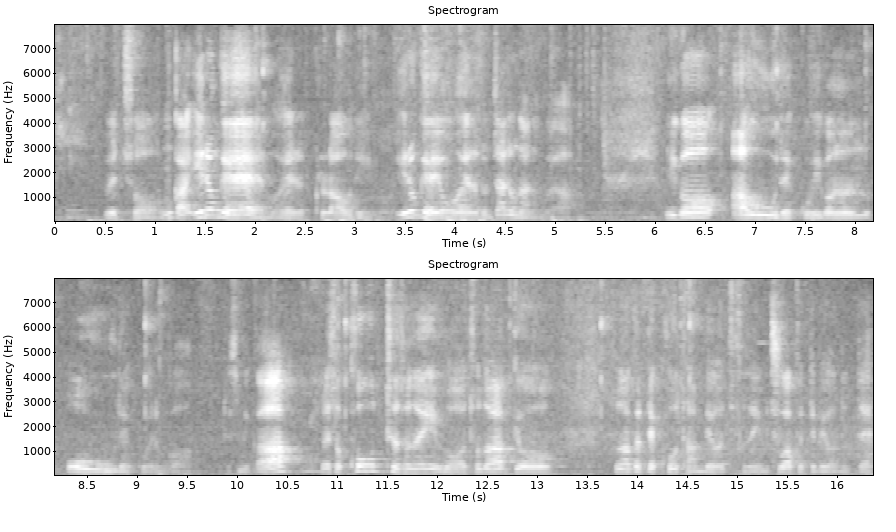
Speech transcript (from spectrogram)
T 그렇죠. 그러니까 이런 게뭐 예를 들어 cloudy 뭐 이런 게 영어에서 좀 짜증 나는 거야. 이거 아우 됐고 이거는 오우 됐고 이런 거 됐습니까? 네. 그래서 코트 선생님 뭐 초등학교 초등학교 때 코트 안 배웠지 선생님 중학교 때 배웠는데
